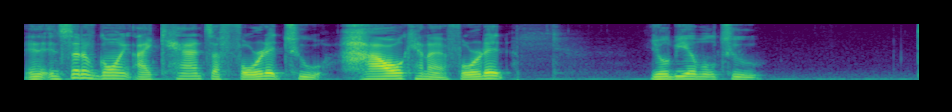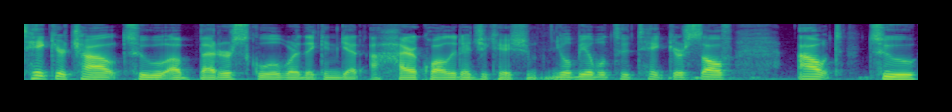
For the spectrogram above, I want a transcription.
instead of going, I can't afford it, to how can I afford it, you'll be able to take your child to a better school where they can get a higher quality education. You'll be able to take yourself out to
